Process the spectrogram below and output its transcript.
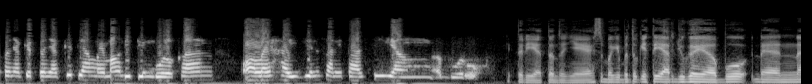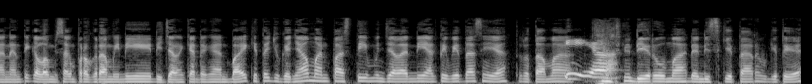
penyakit-penyakit uh, yang memang ditimbulkan oleh hygiene sanitasi yang buruk. Itu dia tentunya ya sebagai bentuk ikhtiar juga ya Bu dan nah, nanti kalau misalnya program ini dijalankan dengan baik kita juga nyaman pasti menjalani aktivitasnya ya terutama iya. di rumah dan di sekitar begitu ya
